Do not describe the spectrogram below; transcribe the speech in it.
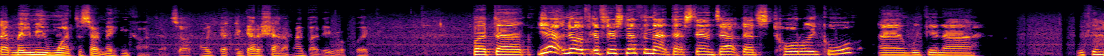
that made me want to start making content. So I got, I got to shout out my buddy real quick. But uh, yeah, no, if, if there's nothing that that stands out, that's totally cool, and we can uh, we can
